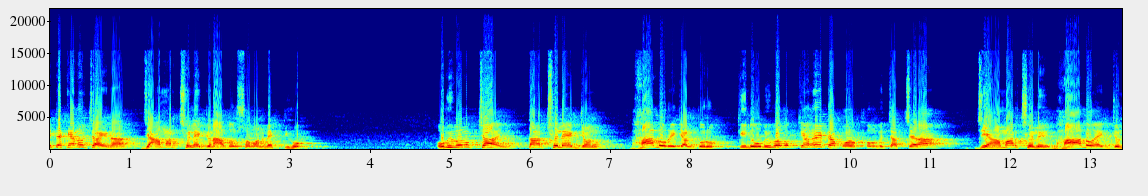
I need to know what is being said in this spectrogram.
এটা কেন চায় না যে আমার ছেলে একজন আদর্শবান ব্যক্তি হোক? অভিভাবক চায় তার ছেলে একজন ভালো রেজাল্ট করুক, কিন্তু অভিভাবক কেন এটা পরোক্ষভাবে চাচ্ছে না? যে আমার ছেলে ভালো একজন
